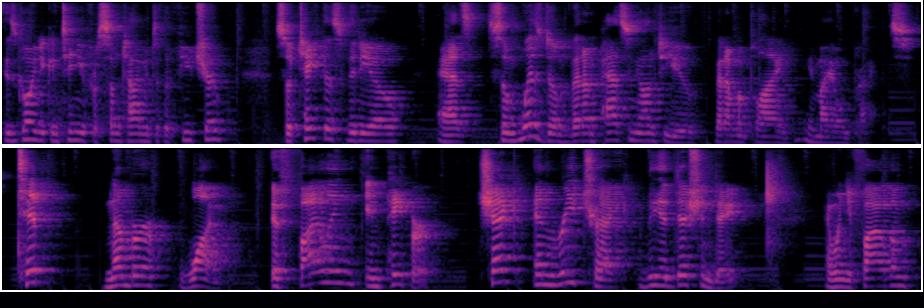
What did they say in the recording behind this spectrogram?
is going to continue for some time into the future. So take this video as some wisdom that I'm passing on to you that I'm applying in my own practice. Tip number one, if filing in paper, check and recheck the edition date. And when you file them,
